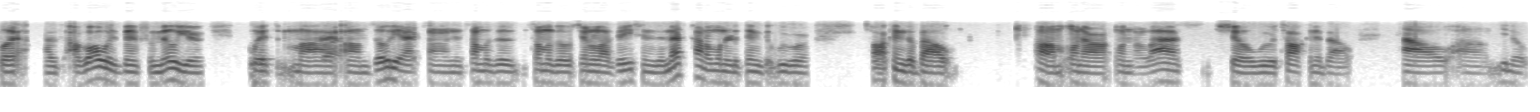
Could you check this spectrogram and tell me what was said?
But I've, I've always been familiar with my right. um, zodiac sign and some of the some of those generalizations, and that's kind of one of the things that we were talking about um, on our on our last show, we were talking about how um, you know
